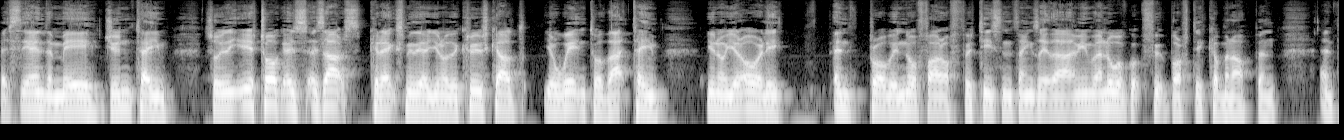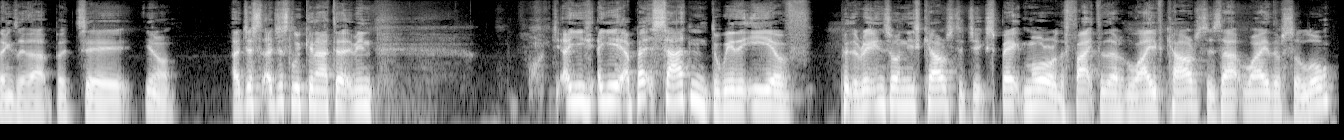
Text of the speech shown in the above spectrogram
it's the end of May, June time. So you talk as, as Art corrects me there, you know, the Kroos card, you're waiting till that time. You know, you're already in probably no far off FUTTIES and things like that. I mean, I know we've got FUT birthday coming up and, and things like that, but, uh, you know, I just, I just looking at it, I mean, are you, are you a bit saddened the way that EA have put the ratings on these cards? Did you expect more, or the fact that they're live cards is that why they're so low?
